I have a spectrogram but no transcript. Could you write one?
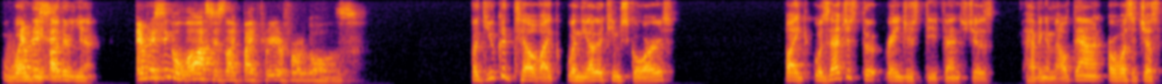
when the other yeah. Every single loss is like by three or four goals. Like you could tell like when the other team scores, like was that just the Rangers defense just having a meltdown, or was it just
